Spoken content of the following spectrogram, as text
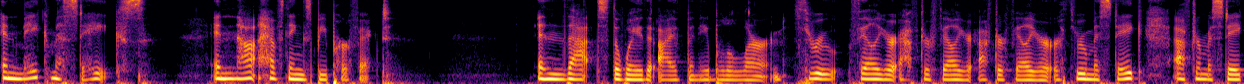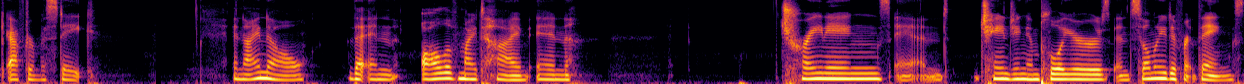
and make mistakes and not have things be perfect. And that's the way that I've been able to learn through failure after failure after failure, or through mistake after mistake after mistake. And I know that in all of my time in trainings and changing employers and so many different things,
